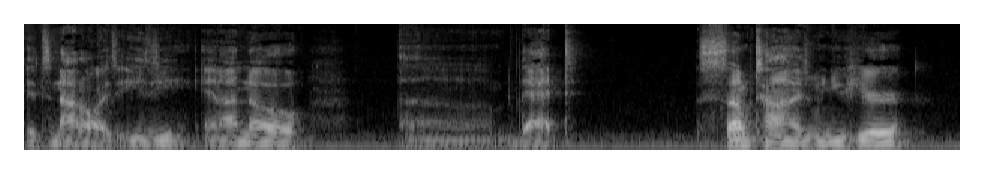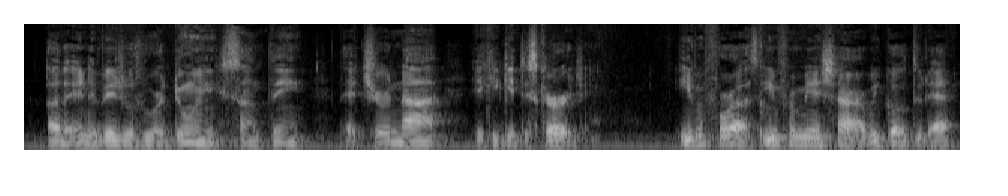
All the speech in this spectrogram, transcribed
it's not always easy, and I know um, that sometimes when you hear other individuals who are doing something that you're not, it could get discouraging. Even for us, even for me and Shira, we go through that.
